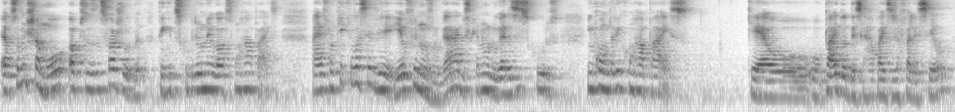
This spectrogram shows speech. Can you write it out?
Ela só me chamou, ó, preciso da sua ajuda. Tem que descobrir um negócio com o rapaz. Aí ela falou, o que, que você vê? E eu fui nos lugares que eram lugares escuros. Encontrei com um rapaz, que é o, o pai do, desse rapaz já faleceu.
